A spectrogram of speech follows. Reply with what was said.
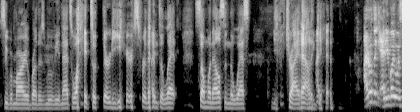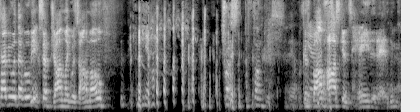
Super Mario Brothers movie, and that's why it took 30 years for them to let someone else in the West try it out again. I, I don't think anybody was happy with that movie except John Leguizamo. Yeah. Trust the fungus. Because yes. Bob Hoskins hated it. Yeah.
